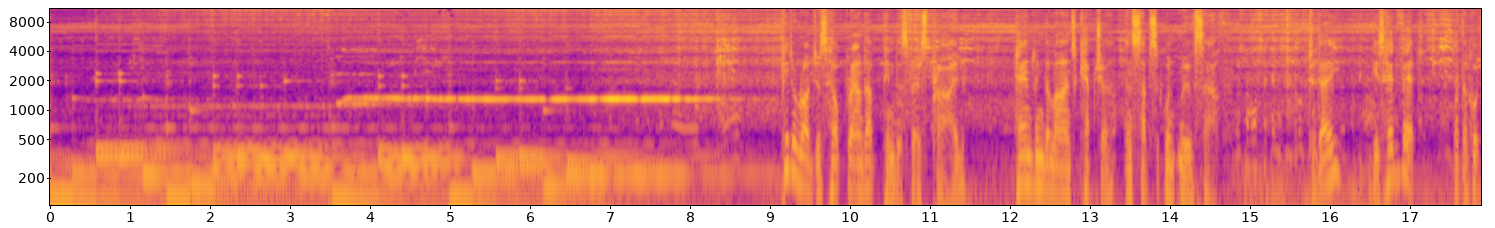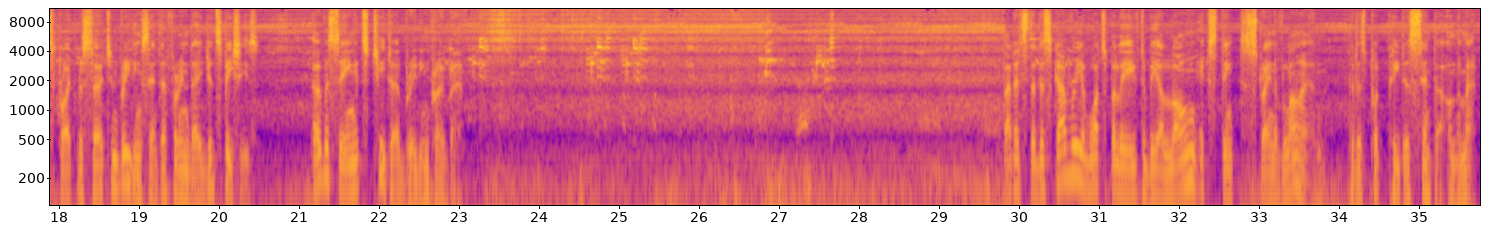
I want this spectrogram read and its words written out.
Peter Rogers helped round up Phinda's first pride, handling the lion's capture and subsequent move south. Today, he's head vet at the Hoedspruit Research and Breeding Centre for Endangered Species, overseeing its cheetah breeding program. But it's the discovery of what's believed to be a long extinct strain of lion that has put Peter's centre on the map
